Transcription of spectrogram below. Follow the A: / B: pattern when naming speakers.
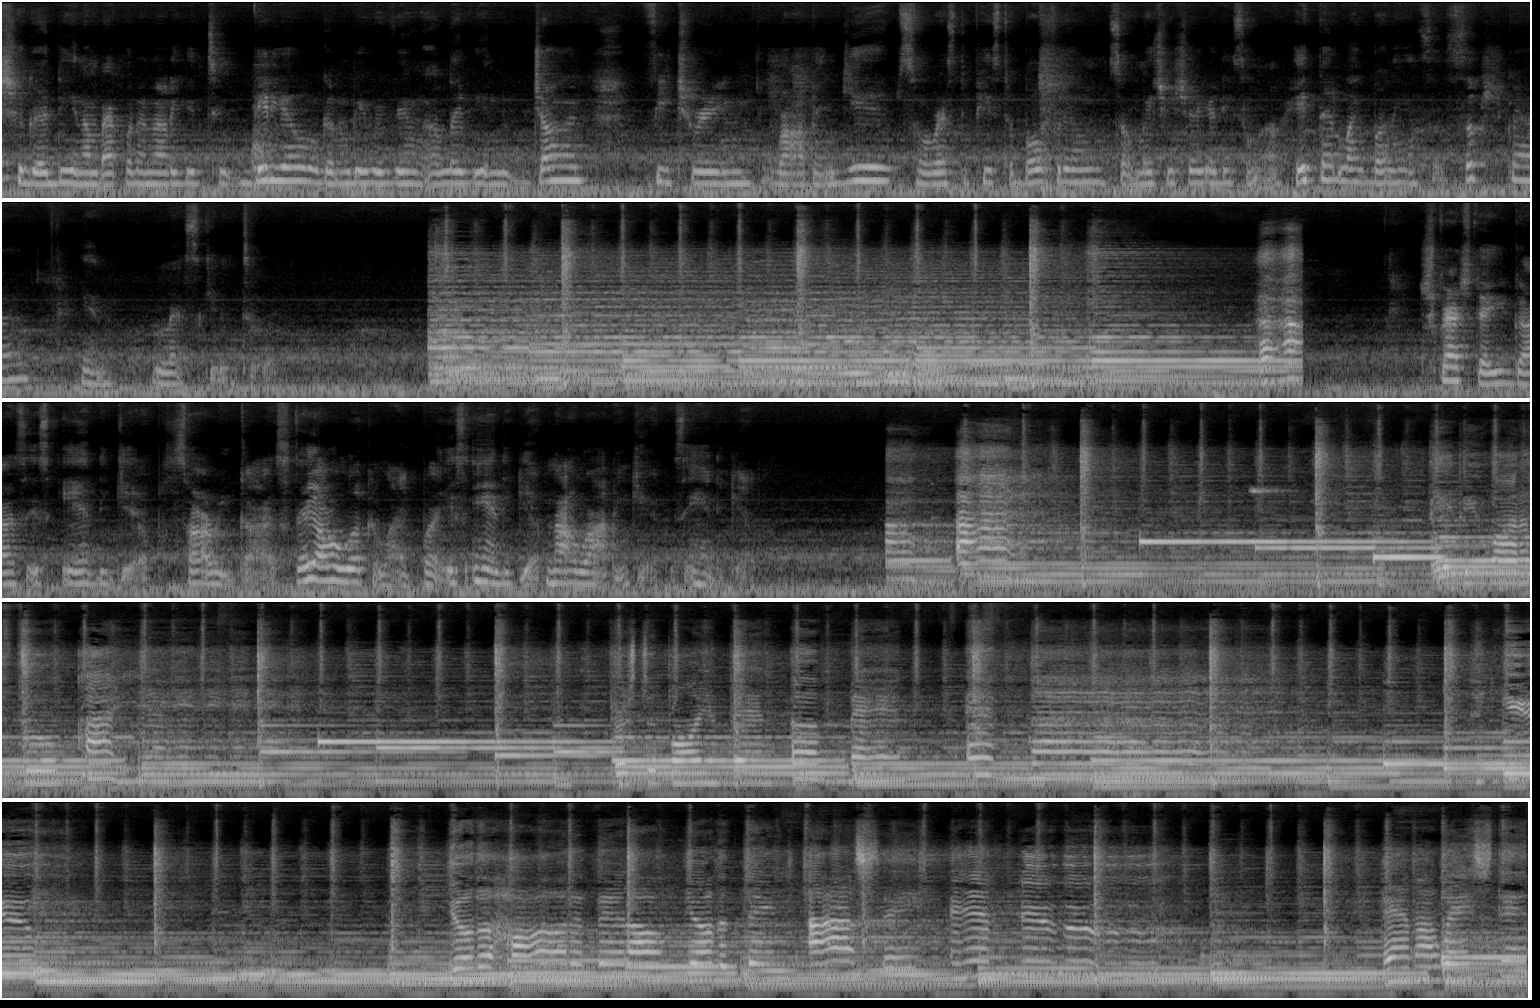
A: it's your girl d and i'm back with another youtube video we're going to be reviewing olivia newton-john featuring robin gibbs so rest in peace to both of them so make sure you show your d some love hit that like button and subscribe and let's get into it Scratch that, you guys. It's Andy Gibb. Sorry, guys. They all look alike, but it's Andy Gibb, not Robin Gibb. It's Andy Gibb. Ah, First a boy and then a man, and I. And you, you're the heart of it all. You're the things I say and do. Am I wasting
